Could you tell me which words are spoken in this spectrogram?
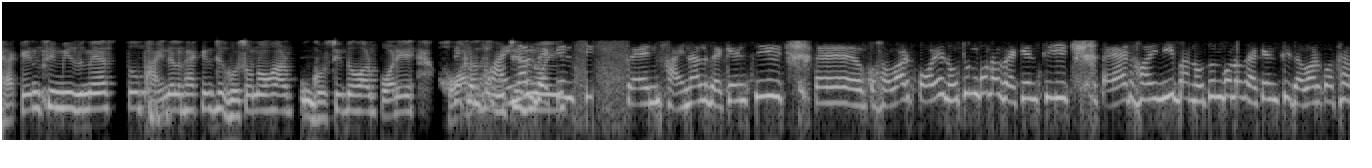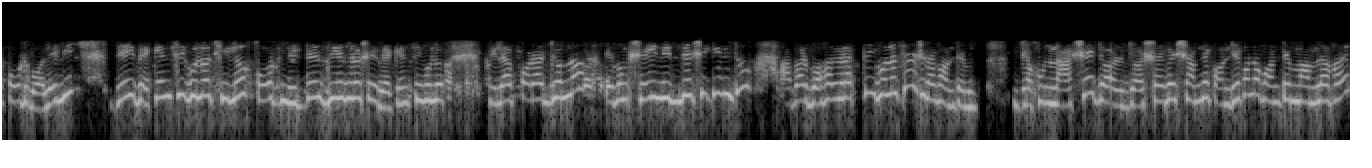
ভ্যাকেন্সি মিসম্যাচ তো ফাইনাল ভ্যাকেন্সি ঘোষণা হওয়ার ঘোষিত হওয়ার পরে হওয়াটা তো উচিত ফাইনাল নয়। ভ্যাকেন্সি ফাইনাল ভ্যাকেন্সি হওয়ার পরে নতুন কোনো ভ্যাকেন্সি অ্যাড হয়নি বা নতুন কোনো ভ্যাকেন্সি দেওয়ার কথা কোর্ট বলেনি। যেই ভ্যাকেন্সিগুলো ছিল কোর্ট নির্দেশ দিয়েছিল সেই ভ্যাকেন্সিগুলো ফিল আপ করার জন্য এবং সেই নির্দেশই কিন্তু আবার বহাল রাখতেই বলেছে সেটা কন্টেম যখন আসে জজ জজ সাহেবের সামনে যে কোনো কন্টেম মামলা হয়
